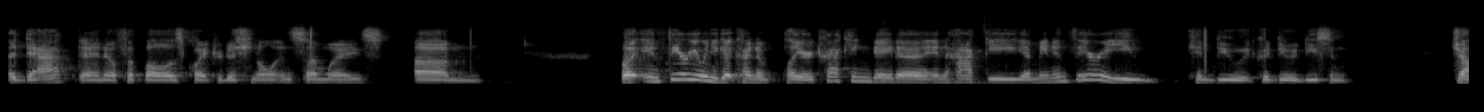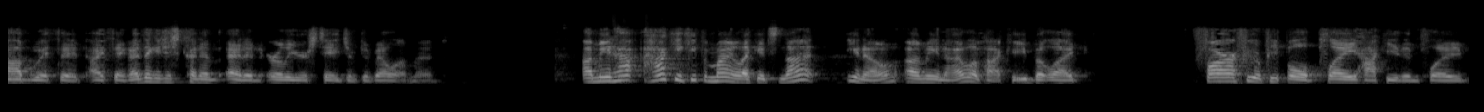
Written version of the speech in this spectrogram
adapt. I know football is quite traditional in some ways. Um, but in theory, when you get kind of player tracking data in hockey, I mean, in theory, you can do it, could do a decent job with it. I think. I think it's just kind of at an earlier stage of development. I mean, ho- hockey. Keep in mind, like it's not. You know, I mean, I love hockey, but like far fewer people play hockey than play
